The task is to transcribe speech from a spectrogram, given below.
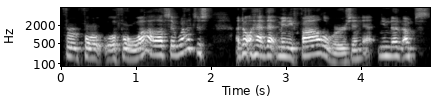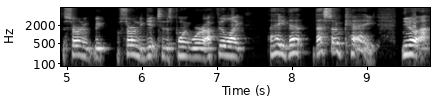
for for for a while, I've said, well, I just I don't have that many followers, and you know, I'm starting to be starting to get to this point where I feel like hey, that that's okay. You know, I,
